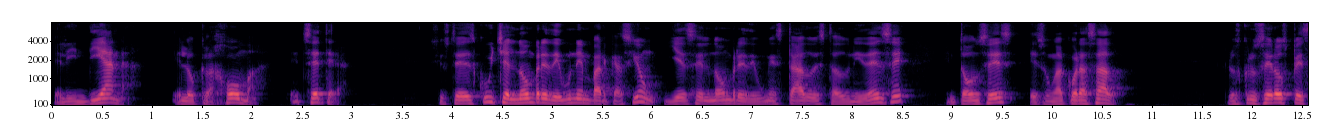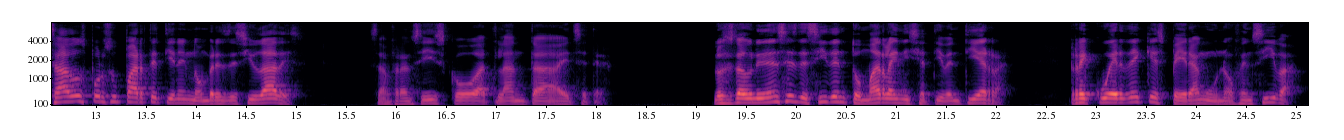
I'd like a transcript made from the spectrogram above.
el Indiana, el Oklahoma, etc. Si usted escucha el nombre de una embarcación y es el nombre de un estado estadounidense, entonces es un acorazado. Los cruceros pesados, por su parte, tienen nombres de ciudades. San Francisco, Atlanta, etc. Los estadounidenses deciden tomar la iniciativa en tierra. Recuerde que esperan una ofensiva.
